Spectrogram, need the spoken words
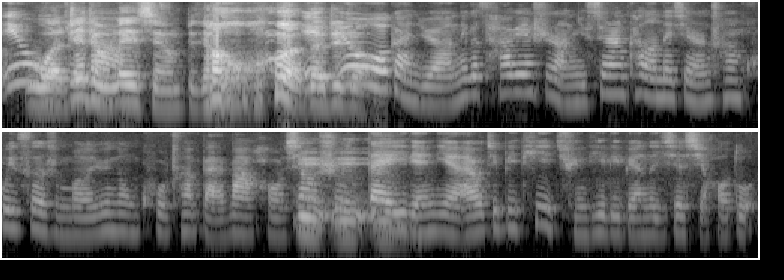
因为我这种类型比较火因为因为的这种。我感觉啊，那个擦边市场，你虽然看到那些人穿灰色什么运动裤、穿白袜，好像嗯是带一点点 LGBT 群体里边的一些喜好度，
